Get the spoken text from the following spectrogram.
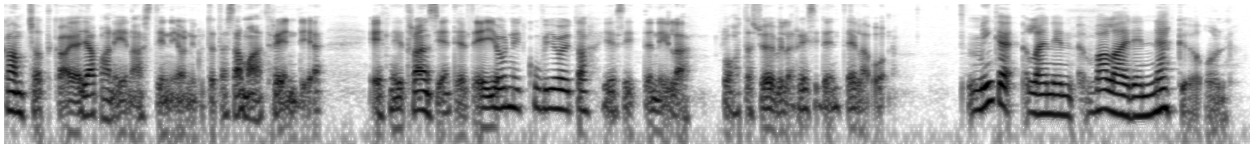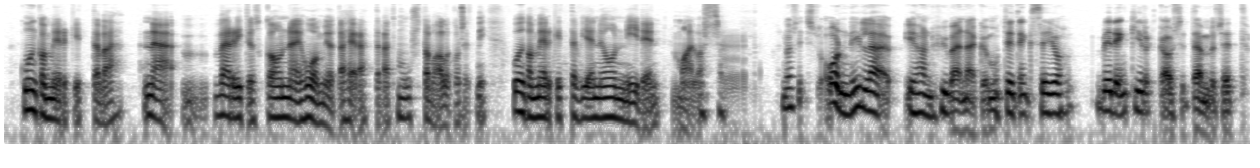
Kamchatkaan ja Japaniin asti, niin on niin kuin tätä samaa trendiä, että niillä transienteiltä ei ole niitä kuvioita ja sitten niillä lohta syövillä residenteillä on. Minkälainen valaiden näkö on? Kuinka merkittävä nämä värit, jotka on näin huomiota herättävät, mustavalkoiset, niin kuinka merkittäviä ne on niiden maailmassa? No siis on niillä ihan hyvä näkö, mutta tietenkin se jo veden kirkkaus ja tämmöiset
